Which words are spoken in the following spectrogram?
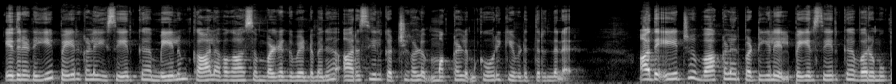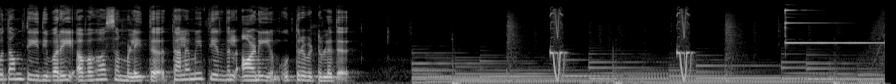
இதனிடையே பெயர்களை சேர்க்க மேலும் கால அவகாசம் வழங்க வேண்டுமென அரசியல் கட்சிகளும் மக்களும் கோரிக்கை விடுத்திருந்தனர். அதை ஏற்று வாக்காளர் பட்டியலில் பெயர் சேர்க்க வரும் முப்பதாம் தேதி வரை அவகாசம் அளித்து தலைமை தேர்தல் ஆணையம் உத்தரவிட்டுள்ளது.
